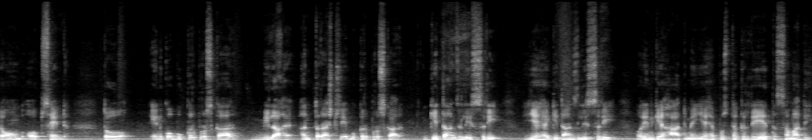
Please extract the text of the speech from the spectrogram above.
टॉम्ब ऑफ़ सेंड। तो इनको बुकर पुरस्कार मिला है, अंतर्राष्ट्रीय बुकर पुरस्कार। गीतांजलि श्री, ये है गीतांजलि श्री और इनके हाथ में ये है पुस्तक रेत समाधि।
